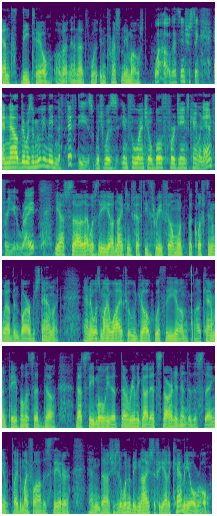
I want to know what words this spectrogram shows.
nth detail of it, and that's what impressed me most. Wow, that's interesting. And now there was a movie made in the 50s, which was influential both for James Cameron and for you, right? Yes, uh, that was the 1953 uh, film with the Clifton Webb and Barbara Stanwyck. And it was my wife who joked with the um, uh, Cameron people that said, uh, that's the movie that uh, really got Ed started into this thing. It played at my father's theater. And uh, she said, wouldn't it be nice if he had a cameo role?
